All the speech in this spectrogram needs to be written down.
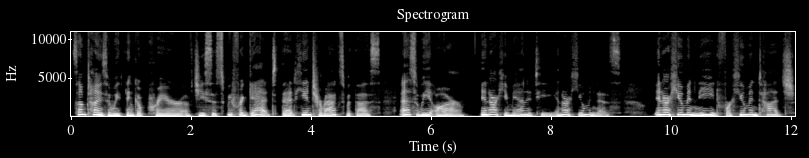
Sometimes when we think of prayer of Jesus, we forget that he interacts with us as we are in our humanity, in our humanness, in our human need for human touch,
